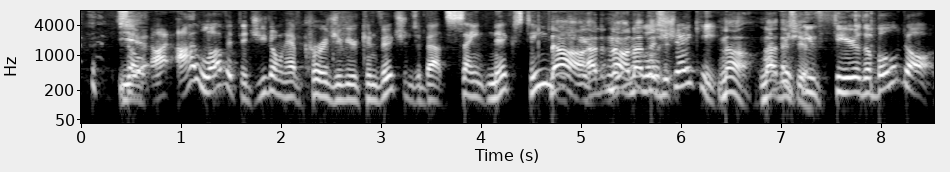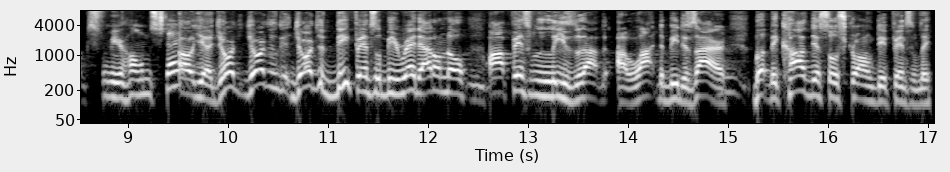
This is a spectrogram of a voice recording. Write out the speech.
So yeah. I, I, love it that you don't have courage of your convictions about St. Nick's team. No, I, no, You're not this year. shaky. No, not this year. You fear the Bulldogs from your home state. Oh yeah, Georgia, Georgia's, Georgia's defense will be ready. I don't know. Offensively, leaves a lot, a lot to be desired, mm. but because they're so strong defensively,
